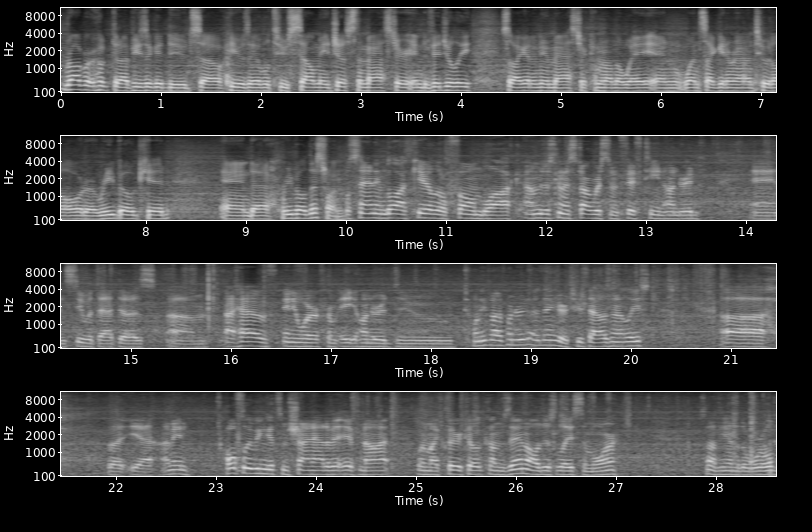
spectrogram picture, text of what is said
Robert hooked it up. He's a good dude. So he was able to sell me just the master individually. So I got a new master coming on the way. And once I get around to it, I'll order a rebuild kit and uh, rebuild this one. Little Sanding block here, a little foam block. I'm just gonna start with some 1500 and see what that does. Um, I have anywhere from 800 to 2500 I think, or 2000 at least. Uh, but yeah, I mean, hopefully we can get some shine out of it. If not, when my clear coat comes in, I'll just lay some more. It's not the end of the world.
